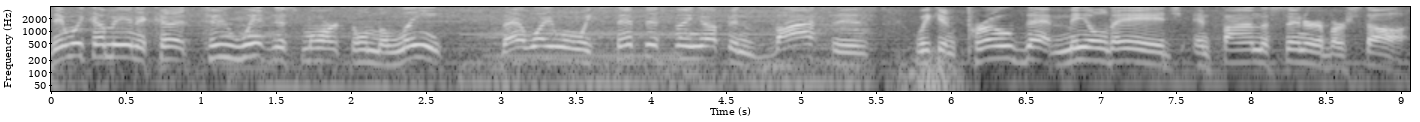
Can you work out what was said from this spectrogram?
Then we come in and cut two witness marks on the length. That way when we set this thing up in vices, we can probe that milled edge and find the center of our stock.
